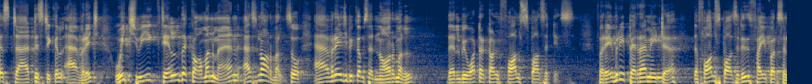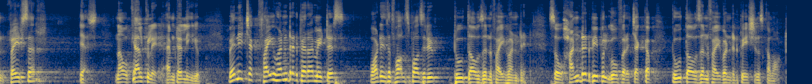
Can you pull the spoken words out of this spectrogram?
the statistical average which we tell the common man as normal so average becomes a normal there will be what are called false positives for every parameter, the false positive is 5%. Right, sir? Yes. Now calculate, I'm telling you. When you check 500 parameters, what is the false positive? 2,500. So 100 people go for a checkup, 2,500 patients come out.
